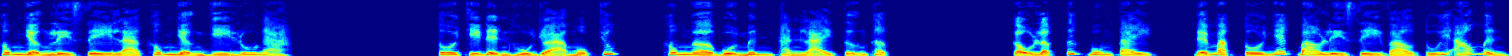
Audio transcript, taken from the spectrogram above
Không nhận lì xì là không nhận gì luôn à. Tôi chỉ định hù dọa một chút, không ngờ Bùi Minh Thành lại tưởng thật. Cậu lập tức buông tay, để mặt tôi nhét bao lì xì vào túi áo mình.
